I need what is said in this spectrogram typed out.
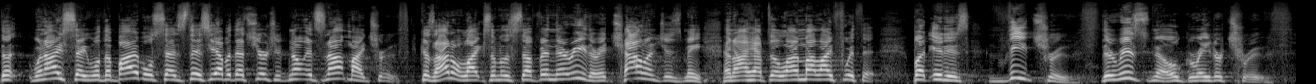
the, when I say, well, the Bible says this, yeah, but that's your truth. No, it's not my truth because I don't like some of the stuff in there either. It challenges me and I have to align my life with it. But it is the truth. There is no greater truth.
